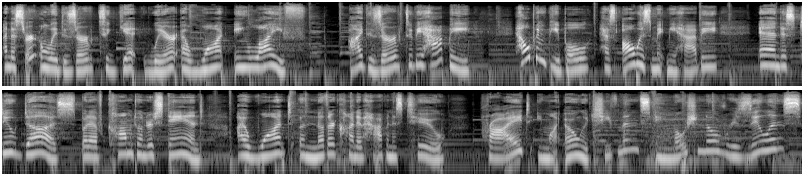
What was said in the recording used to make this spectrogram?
and I certainly deserve to get where I want in life. I deserve to be happy. Helping people has always made me happy, and it still does, but I've come to understand I want another kind of happiness too pride in my own achievements, emotional resilience,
